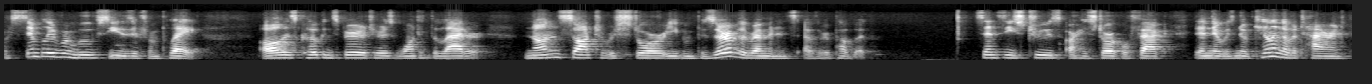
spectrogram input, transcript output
or simply remove Caesar from play? All his co conspirators wanted the latter. None sought to restore or even preserve the remnants of the Republic. Since these truths are historical fact, then there was no killing of a tyrant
